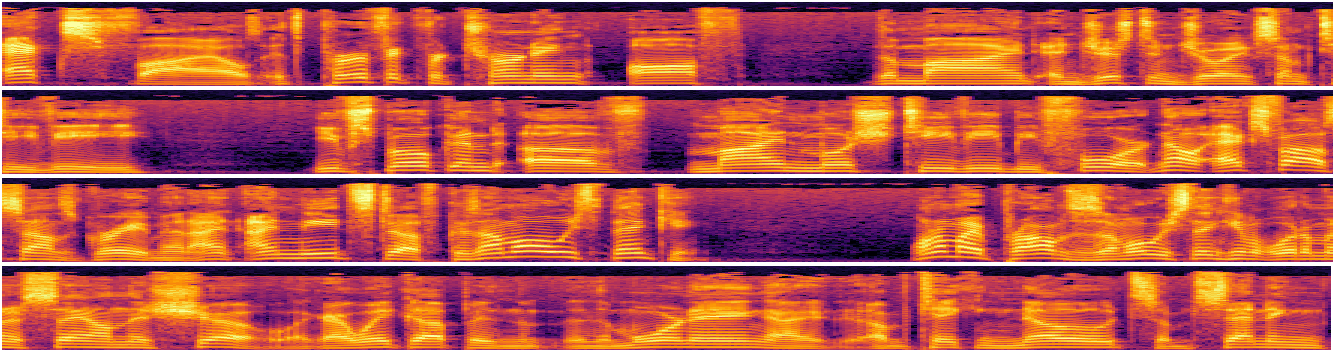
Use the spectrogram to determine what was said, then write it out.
X Files. It's perfect for turning off the mind and just enjoying some TV. You've spoken of Mind Mush TV before. No, X Files sounds great, man. I, I need stuff because I'm always thinking. One of my problems is I'm always thinking about what I'm going to say on this show. Like I wake up in the, in the morning, I, I'm taking notes, I'm sending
